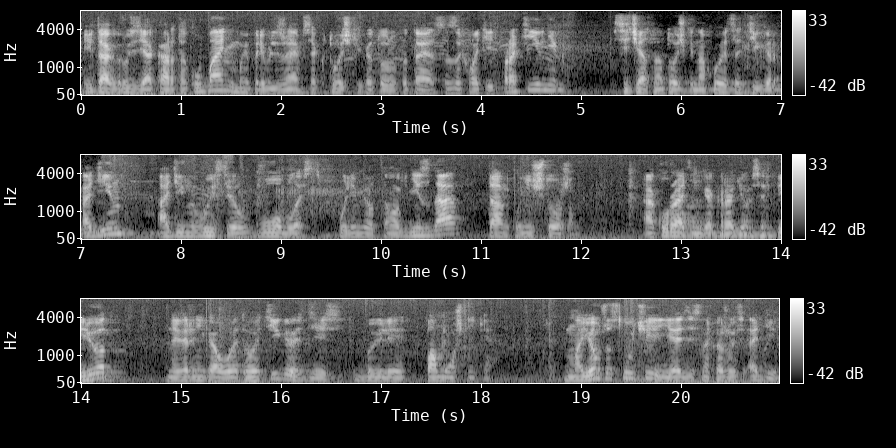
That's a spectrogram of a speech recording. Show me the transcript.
Итак, друзья, карта Кубань. Мы приближаемся к точке, которую пытается захватить противник. Сейчас на точке находится Тигр-1. Один выстрел в область пулеметного гнезда. Танк уничтожен. Аккуратненько крадемся вперед. Наверняка у этого Тигра здесь были помощники. В моем же случае я здесь нахожусь один.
